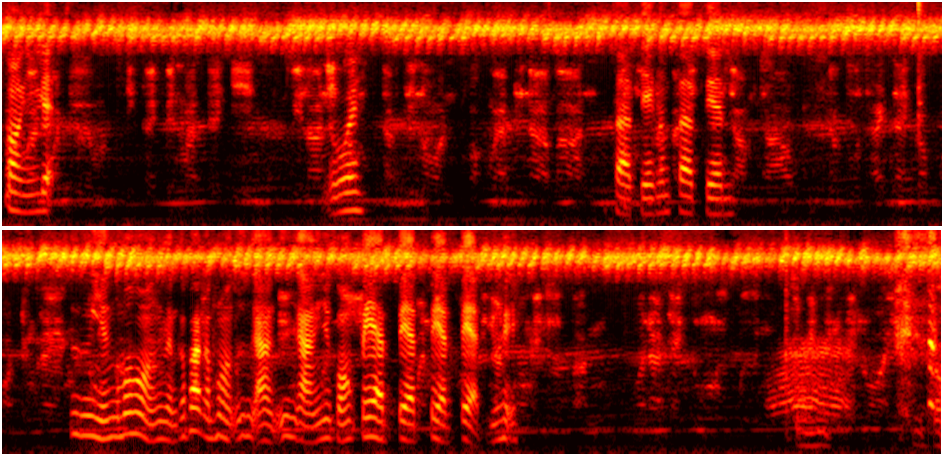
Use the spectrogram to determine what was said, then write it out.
ห่วงอยังเด็โอ้ยตาแตกน้ำตาแตนอึ้งหยังมาห่วงสันก็พากันห่วงอึ้งอ่างอึ้งอ่างอยู่ของแปดแปดแปดแปดอยู่เฮ้ย เขา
